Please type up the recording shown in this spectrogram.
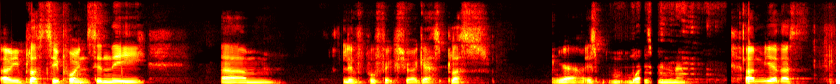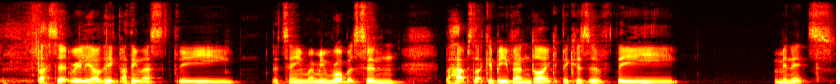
I mean plus two points in the um, Liverpool fixture, I guess. Plus, yeah, is what it's been there. Um, yeah, that's that's it really. I think I think that's the the team. I mean, Robertson, perhaps that could be Van Dijk because of the minutes.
